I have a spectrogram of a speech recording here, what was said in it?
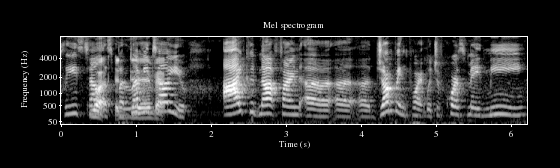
please tell What, us. But let me event? tell you, I could not find a, a, a jumping point, which of course made me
